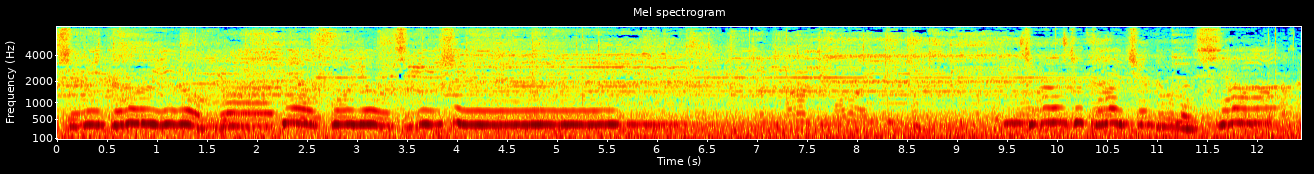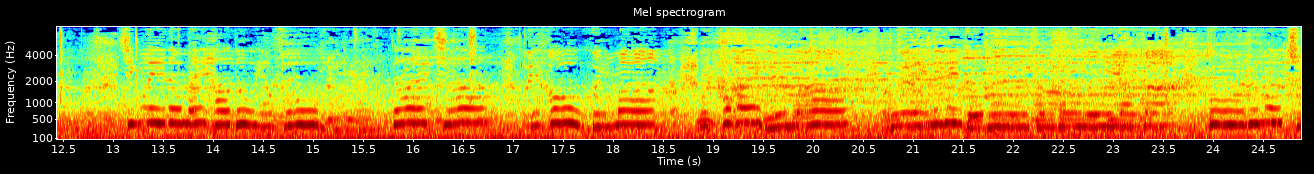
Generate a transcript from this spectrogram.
声音可以就让这彩全都落下，经历的美好都要付一点代价。会后悔吗？会怀念吗？对你都不痛不痒吧，不如就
